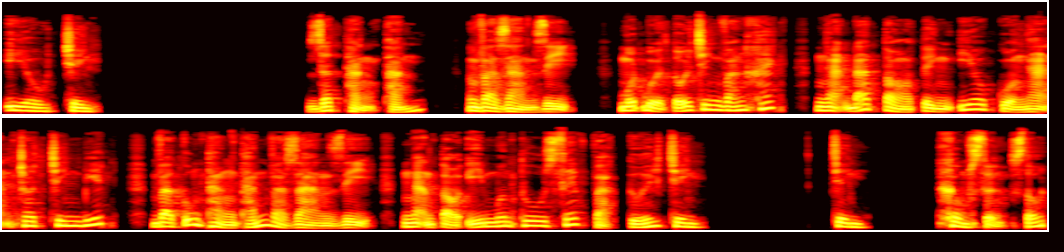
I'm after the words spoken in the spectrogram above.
yêu Trinh. Rất thẳng thắn và giản dị, một buổi tối Trinh vắng khách, Ngạn đã tỏ tình yêu của Ngạn cho Trinh biết và cũng thẳng thắn và giản dị, Ngạn tỏ ý muốn thu xếp và cưới Trinh. Trinh không sửng sốt,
